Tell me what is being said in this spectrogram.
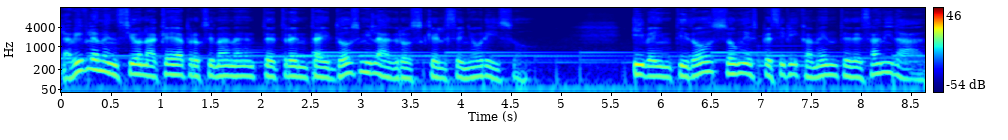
La Biblia menciona que hay aproximadamente 32 milagros que el Señor hizo y 22 son específicamente de sanidad,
